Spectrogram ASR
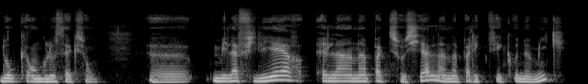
donc anglo-saxons. Mais la filière, elle a un impact social, un impact économique.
